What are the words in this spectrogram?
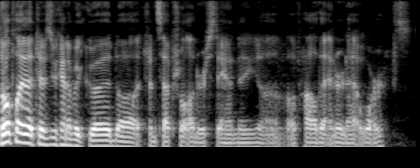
So hopefully that gives you kind of a good uh, conceptual understanding of, of how the internet works.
